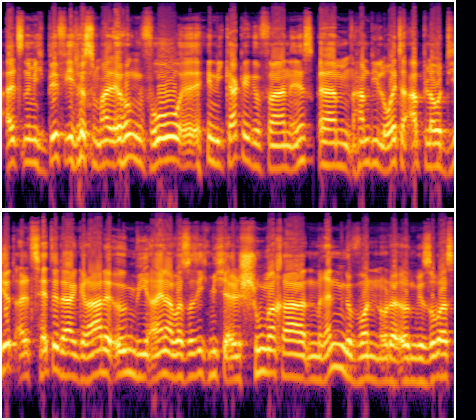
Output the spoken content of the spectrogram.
als nämlich Biff jedes Mal irgendwo äh, in die Kacke gefahren ist, ähm, haben die Leute applaudiert, als hätte da gerade irgendwie einer, was weiß ich, Michael Schumacher ein Rennen gewonnen oder irgendwie sowas.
